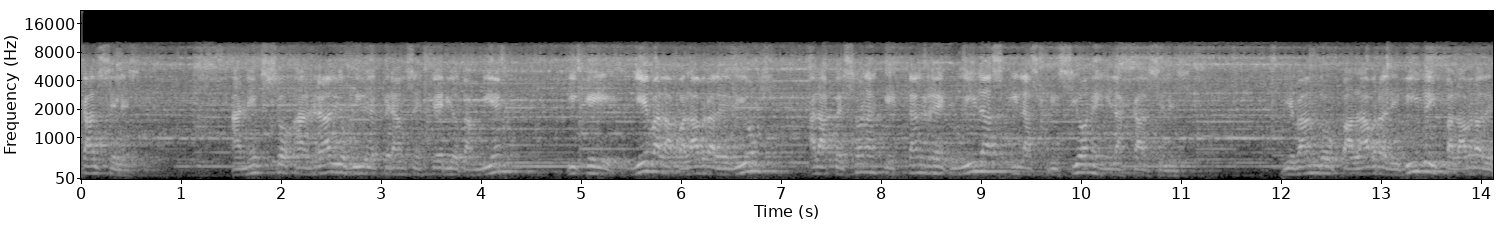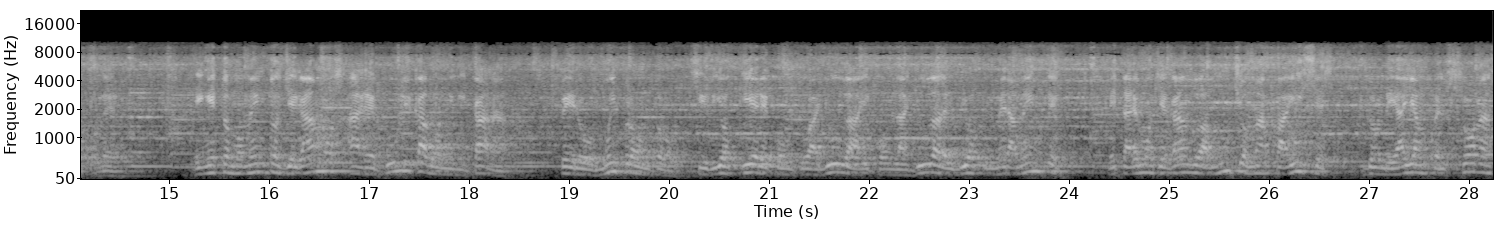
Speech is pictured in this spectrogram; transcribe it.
cárceles, anexo a Radio Vida Esperanza Estéreo también, y que lleva la palabra de Dios a las personas que están recluidas en las prisiones y las cárceles, llevando palabra de vida y palabra de poder. En estos momentos llegamos a República Dominicana, pero muy pronto, si Dios quiere, con tu ayuda y con la ayuda del Dios primeramente, estaremos llegando a muchos más países donde hayan personas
